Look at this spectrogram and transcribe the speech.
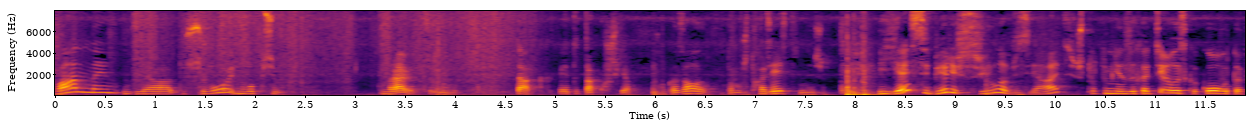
ванны, для душевой. Ну, в общем, нравится ему. Так, это так уж я показала, потому что хозяйственный же. И я себе решила взять, что-то мне захотелось какого-то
